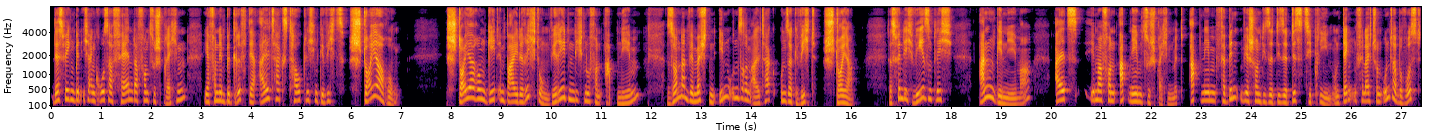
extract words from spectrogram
deswegen bin ich ein großer Fan davon zu sprechen, ja von dem Begriff der alltagstauglichen Gewichtssteuerung. Steuerung geht in beide Richtungen. Wir reden nicht nur von Abnehmen, sondern wir möchten in unserem Alltag unser Gewicht steuern. Das finde ich wesentlich angenehmer, als immer von Abnehmen zu sprechen. Mit Abnehmen verbinden wir schon diese, diese Disziplin und denken vielleicht schon unterbewusst,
